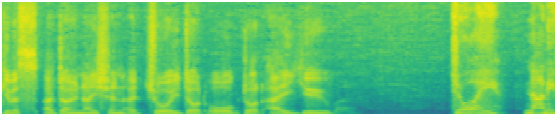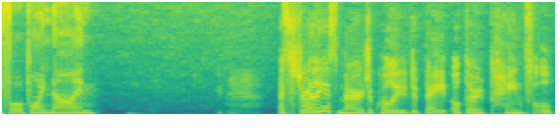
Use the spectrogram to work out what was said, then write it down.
give us a donation at joy.org.au. Joy 94.9. Australia's marriage equality debate, although painful,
